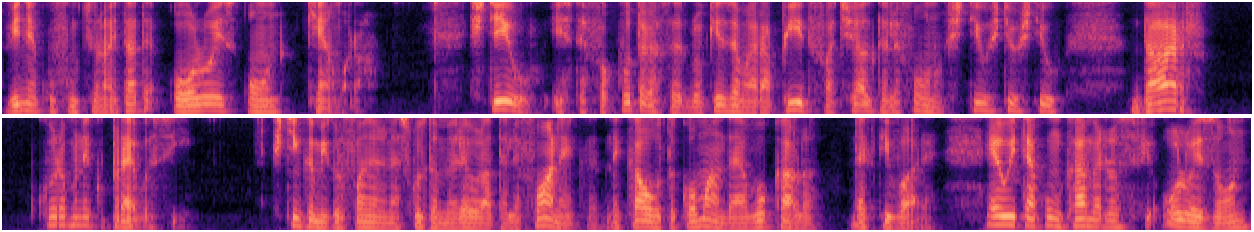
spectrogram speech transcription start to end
vine cu funcționalitate Always On Camera. Știu, este făcută ca să blocheze mai rapid facial telefonul, știu, știu, știu, dar cu rămâne cu privacy. Știm că microfoanele ne ascultă mereu la telefoane, că ne caută comanda aia vocală de activare. E, uite, acum camerele o să fie always on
